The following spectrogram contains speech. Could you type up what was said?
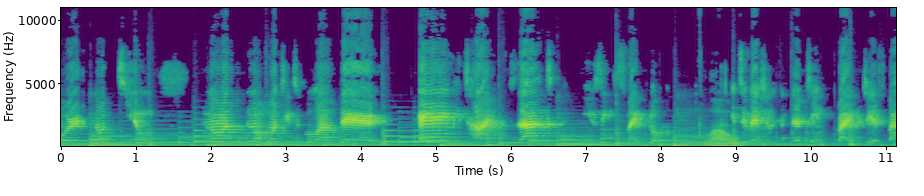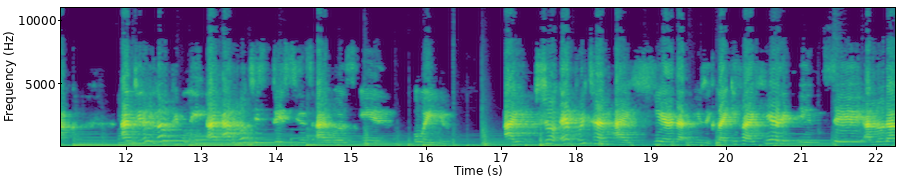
or not, you know, not not wanting to go out there, anytime that music is my plug. Wow Invention 13 by J.S. Bach. And you know, a lot of people, I, I've noticed this since I was in OAU. I just, every time I hear that music, like if I hear it in, say, another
